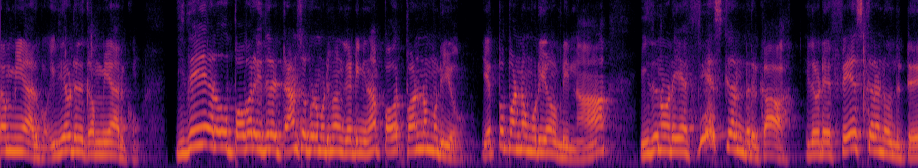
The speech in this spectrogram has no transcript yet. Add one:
கம்மியாக இருக்கும். இதை இது கம்மியாக இருக்கும். இதே அளவு பவர் இதில் ட்ரான்ஸ்ஃபர் பண்ண முடியுமான்னு கேட்டிங்கன்னா பவர் பண்ண முடியும். எப்போ பண்ண முடியும் அப்படின்னா இதனுடைய ஃபேஸ் கரண்ட் இருக்கா? இதனுடைய ஃபேஸ் கரண்ட் வந்துட்டு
